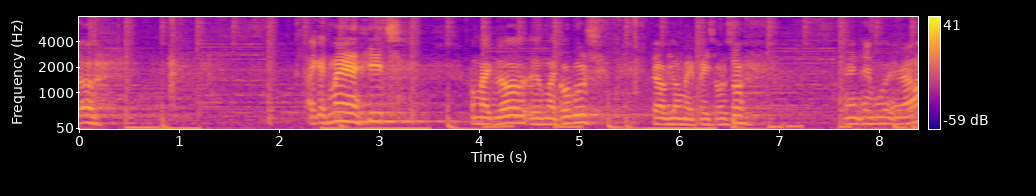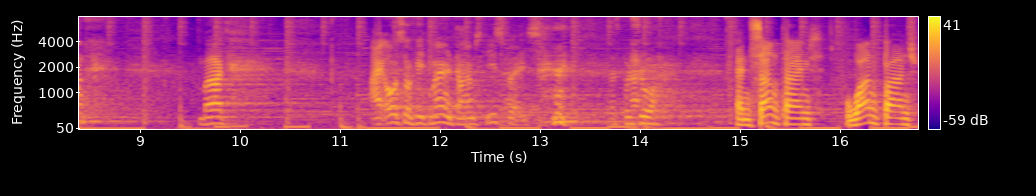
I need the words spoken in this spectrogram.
So I get many hits on my glove, uh, my goggles, probably on my face also, and everywhere around. But I also hit many times his face. That's for sure. and sometimes one punch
